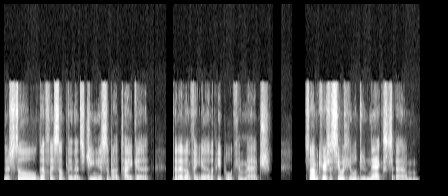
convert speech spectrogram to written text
There's still definitely something that's genius about Taika that I don't think any other people can match. So I'm curious to see what he will do next. Um,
